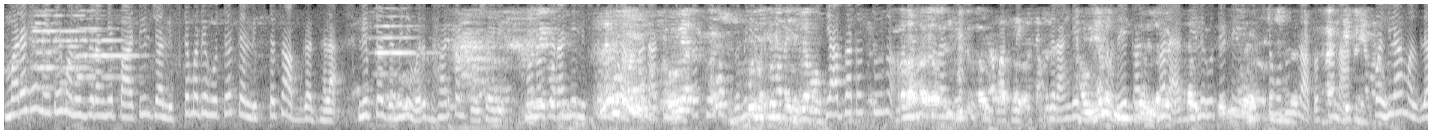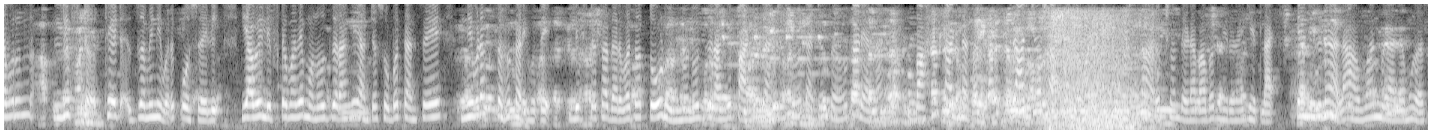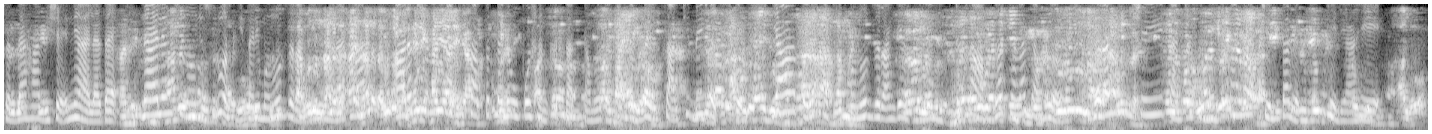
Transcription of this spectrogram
मराठा नेते मनोज जरांगे पाटील ज्या लिफ्टमध्ये होत्या त्या लिफ्टचा अपघात झाला. लिफ्ट जमिनीवर धाडकन कोसळली मनोज जरांगे लिफ्टमध्ये असताना ती लिफ्ट थेट जमिनीवर कोसळली या अपघातातून मनोज जरांगे सुखरूप वाचले. जरांगे बीडमध्ये एका रुग्णालयात गेले होते. ते लिफ्टमधून जात असताना पहिल्या मजल्यावरून लिफ्ट थेट जमिनीवर कोसळली. यावेळी लिफ्टमध्ये मनोज जरांगे यांच्यासोबत त्यांचे निवडक सहकारी होते. लिफ्टचा दरवाजा तोडून मनोज जरांगे पाटील यांच्यासह त्यांच्या सहकार्यांना बाहेर काढण्यात आले. राज्य शासनाने मराठा समाजाला आरक्षण देण्याबाबत निर्णय घेतलाय. या निर्णयाला आव्हान मिळाल्यामुळे सध्या हा विषय न्यायालयात आहे. न्यायालयीन सुनावणी सुरू असली तरी मनोज जरांगे हे मराठा आरक्षणासाठी सातत्याने उपोषण करतात. त्यामुळे त्यांची तब्येत सारखी बिघडत असते. या परिस्थितीत मनोज जरांगे असलेल्या लिफ्टचा अपघात झाला. त्यामुळे जरांगे विषयी त्यांच्या समर्थकांनी चिंता व्यक्त केली आहे.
